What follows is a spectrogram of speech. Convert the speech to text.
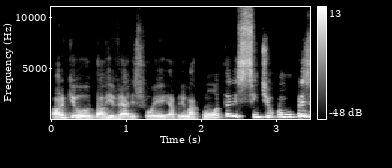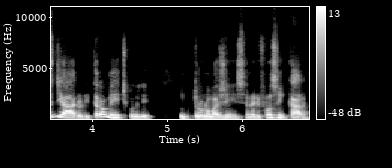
A hora que o Davi Vélez foi abrir uma conta, ele se sentiu como um presidiário, literalmente, quando ele entrou numa agência. Né? Ele falou assim, cara,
